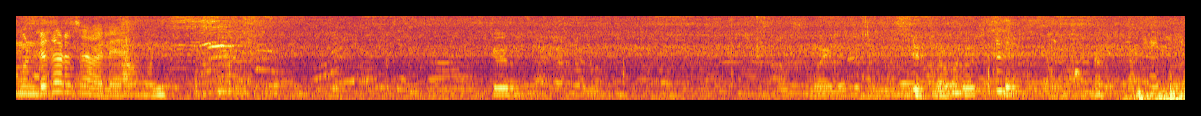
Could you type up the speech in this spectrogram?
മുണ്ട് തുറച്ച പോലെ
